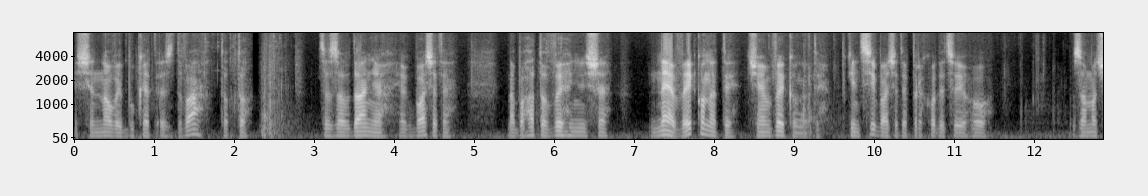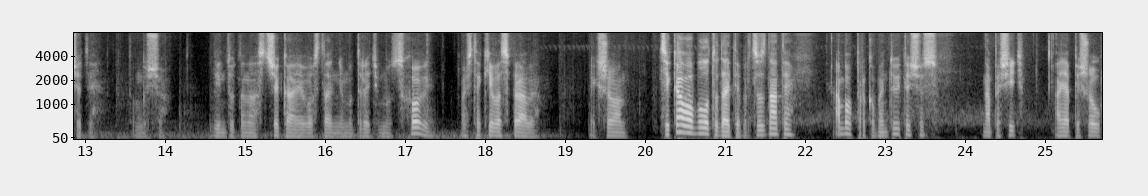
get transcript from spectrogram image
І ще новий букет S2. Тобто це завдання, як бачите, набагато вигідніше не виконати, чим виконати. В кінці, бачите, приходиться його замочити, тому що він тут на нас чекає в останньому третьому схові. Ось такі ось справи. Якщо вам цікаво було, то дайте про це знати. Або прокоментуйте щось, напишіть. А я пішов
